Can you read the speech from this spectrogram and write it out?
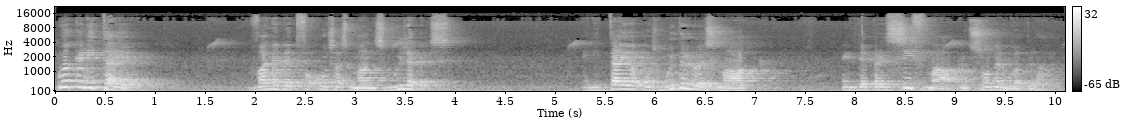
Ook in die tye wanneer dit vir ons as mans moeilik is en die tye ons moedeloos maak en depressief maak en sonder hoop laat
